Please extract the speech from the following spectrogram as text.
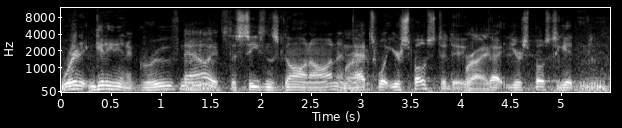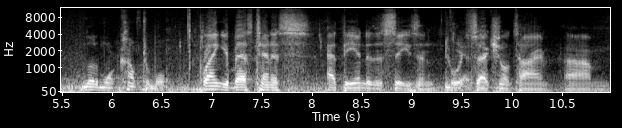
we're getting in a groove now. It's the season's gone on, and. Right. that's what you're supposed to do. Right. That you're supposed to get a little more comfortable. Playing your best tennis at the end of the season towards Yes. sectional time, um,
